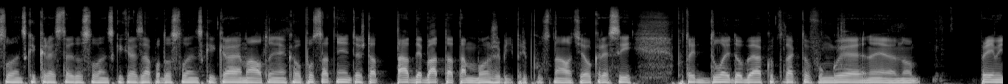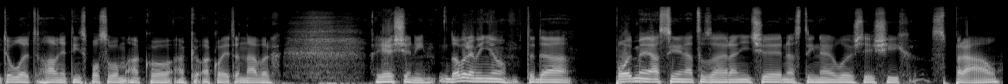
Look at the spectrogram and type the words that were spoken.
slovenský kraj, stredoslovenský kraj, západoslovenský kraj, malo to nejaké opodstatnenie, takže tá, tá debata tam môže byť pripustná, ale tie okresy po tej dlhej dobe, ako to takto funguje, neviem, no príde mi to ulet hlavne tým spôsobom, ako, ako, ako je ten návrh riešený. Dobre, Miňo, teda poďme asi aj na to zahraničie, jedna z tých najdôležitejších správ,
